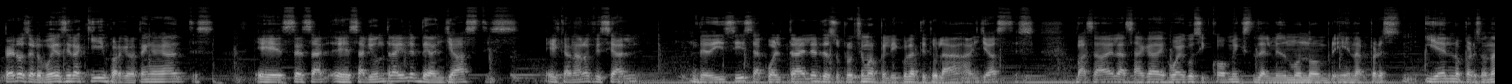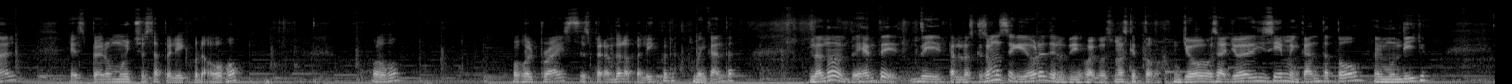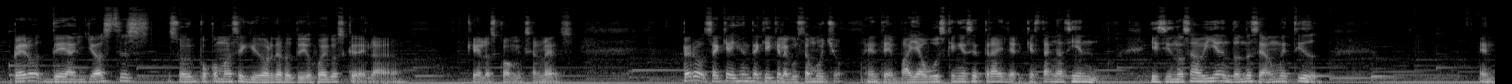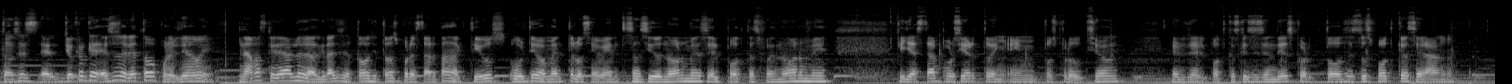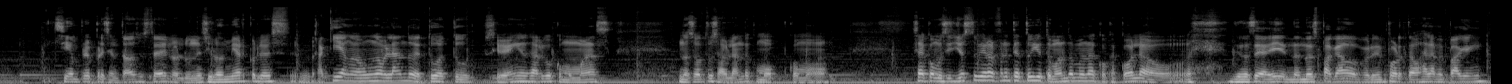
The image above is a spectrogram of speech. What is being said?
Pero se los voy a decir aquí para que lo tengan antes. Eh, se eh, salió un tráiler de Unjustice. El canal oficial de DC sacó el tráiler de su próxima película titulada Unjustice, basada en la saga de juegos y cómics del mismo nombre. Y en, y en lo personal, espero mucho esta película. Ojo, ojo, Ojo el Price, esperando la película. Me encanta. No, no, gente, para los que somos seguidores de los videojuegos, más que todo. Yo, o sea, yo de DC me encanta todo, el mundillo. Pero de Unjustice soy un poco más seguidor de los videojuegos que de, la, que de los cómics, al menos. Pero sé que hay gente aquí que le gusta mucho. Gente, vaya, busquen ese tráiler, qué están haciendo. Y si no sabían dónde se han metido, entonces, eh, yo creo que eso sería todo por el día de hoy. Nada más quería darles las gracias a todos y todas por estar tan activos. Últimamente los eventos han sido enormes, el podcast fue enorme, que ya está, por cierto, en, postproducción. El del podcast que se hace en Discord. Todos estos podcasts serán siempre presentados a ustedes los lunes y los miércoles. Aquí aún hablando de tú a tú. Si ven es algo como más nosotros hablando como, como o sea, como si yo estuviera al frente tuyo tomándome una Coca-Cola o no sé, ahí no, es pagado, pero no importa, ojalá me paguen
